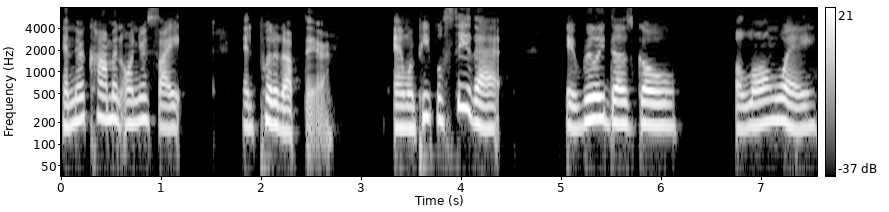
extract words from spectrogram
and their comment on your site and put it up there. And when people see that, it really does go a long way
